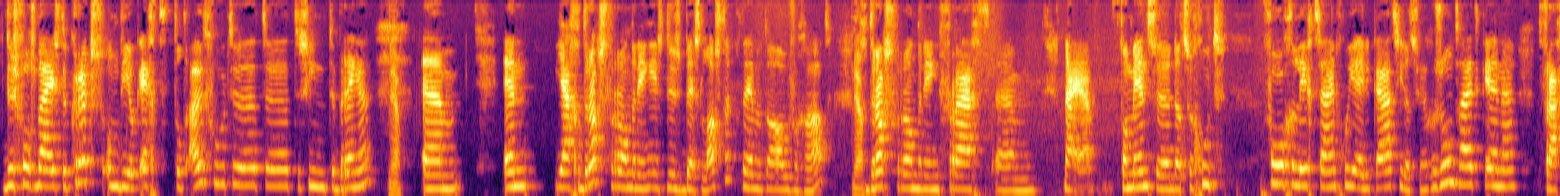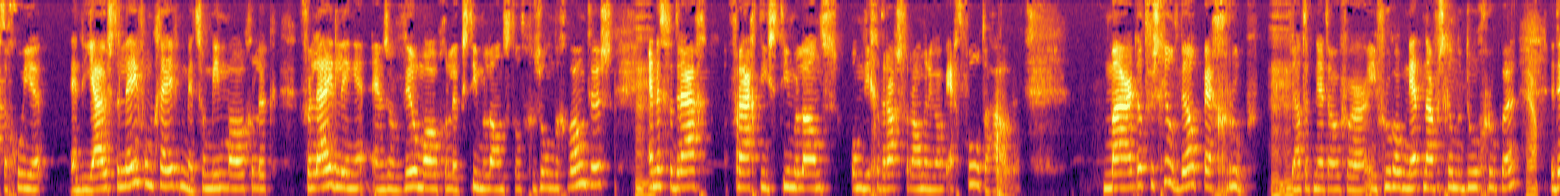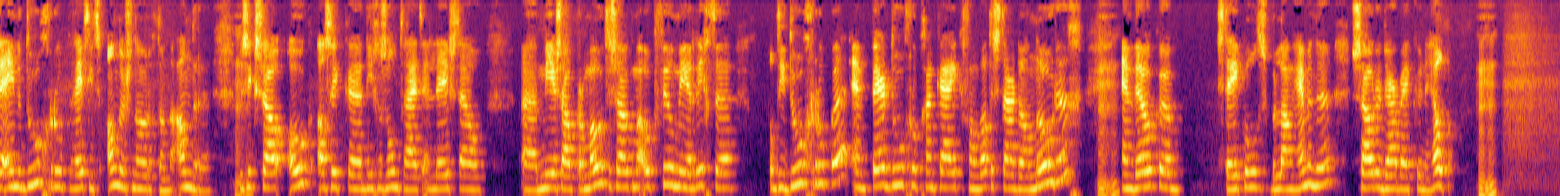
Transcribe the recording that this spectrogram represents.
dus volgens mij is de crux om die ook echt tot uitvoer te, te, te zien te brengen. Ja. Um, en ja, gedragsverandering is dus best lastig. Daar hebben we het al over gehad. Gedragsverandering vraagt um, nou ja, van mensen dat ze goed voorgelicht zijn, goede educatie, dat ze hun gezondheid kennen. Het vraagt een goede en de juiste leefomgeving met zo min mogelijk verleidelingen en zoveel mogelijk stimulans tot gezonde gewoontes. Mhm. En het verdrag vraagt die stimulans om die gedragsverandering ook echt vol te houden. Maar dat verschilt wel per groep. Mhm. Je had het net over, je vroeg ook net naar verschillende doelgroepen. De ene doelgroep heeft iets anders nodig dan de andere. Mhm. Dus ik zou ook, als ik uh, die gezondheid en leefstijl uh, meer zou promoten, zou ik me ook veel meer richten op die doelgroepen. En per doelgroep gaan kijken van wat is daar dan nodig. Mm En welke stakeholders, belanghebbenden, zouden daarbij kunnen helpen.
